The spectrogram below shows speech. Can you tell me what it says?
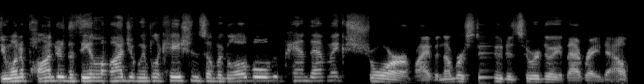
you want to ponder the theological implications of a global pandemic? Sure. I have a number of students who are doing that right now.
